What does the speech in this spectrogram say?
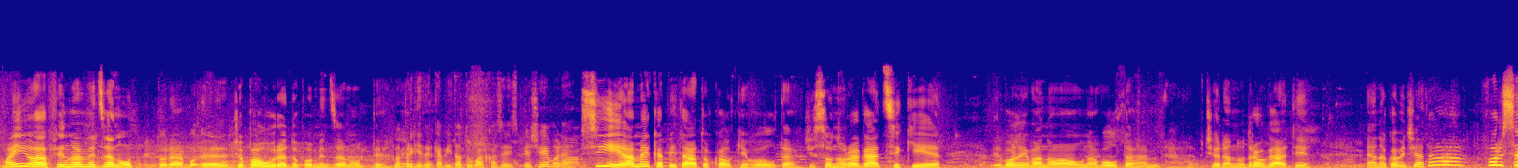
Ma io fino a mezzanotte, ora, eh, ho paura dopo mezzanotte. Ma perché ti è capitato qualcosa di spiacevole? Sì, a me è capitato qualche volta. Ci sono ragazzi che volevano una volta, c'erano drogati e hanno cominciato, "Ah, forse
